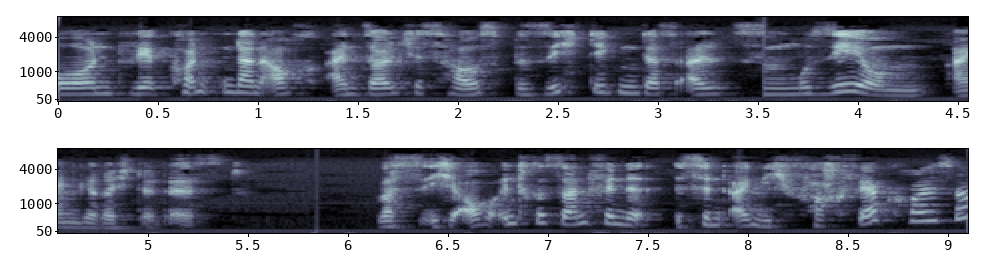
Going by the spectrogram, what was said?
Und wir konnten dann auch ein solches Haus besichtigen, das als Museum eingerichtet ist. Was ich auch interessant finde, es sind eigentlich Fachwerkhäuser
